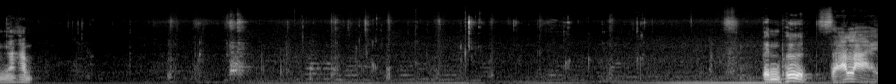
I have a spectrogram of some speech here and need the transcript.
ำนะครับ เป็นพืชสาหร่าย ข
